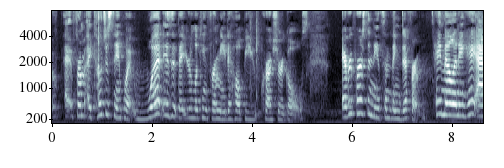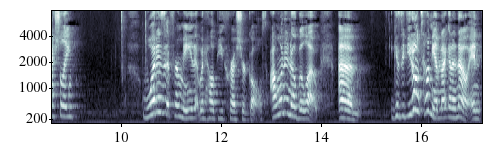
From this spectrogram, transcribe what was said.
uh, from a coach's standpoint, what is it that you're looking for me to help you crush your goals? Every person needs something different. Hey, Melanie. Hey, Ashley. What is it for me that would help you crush your goals? I want to know below. Um, because if you don't tell me, I'm not going to know. And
